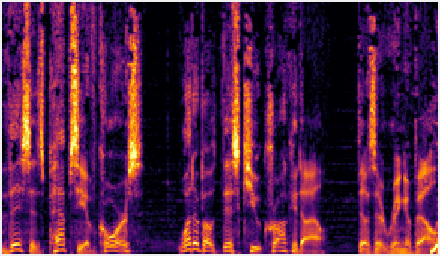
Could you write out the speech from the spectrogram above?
This is Pepsi, of course. What about this cute crocodile? Does it ring a bell?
